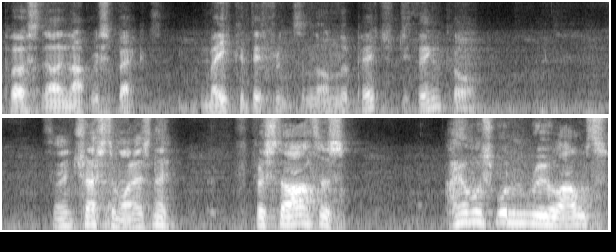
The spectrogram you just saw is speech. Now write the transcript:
personnel in that respect make a difference on, on the pitch? Do you think, or it's an interesting one, isn't it? For starters, I almost wouldn't rule out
